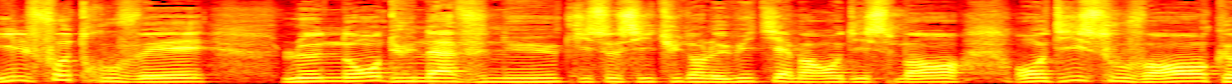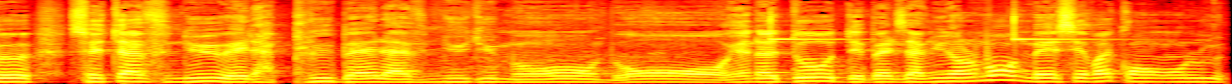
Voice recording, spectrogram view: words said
Il faut trouver le nom d'une avenue qui se situe dans le 8e arrondissement. On dit souvent que cette avenue est la plus belle avenue du monde. Bon, il y en a d'autres, des belles avenues dans le monde, mais c'est vrai qu'on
